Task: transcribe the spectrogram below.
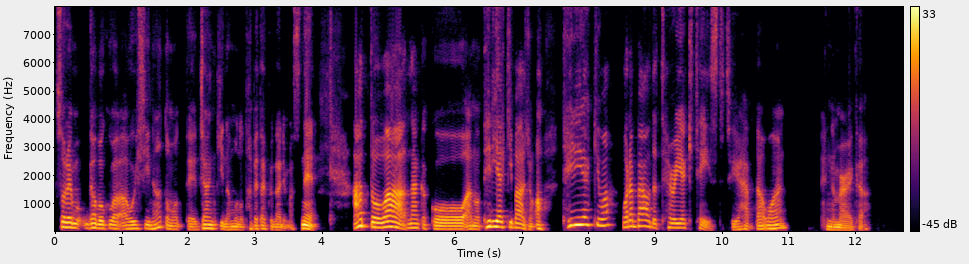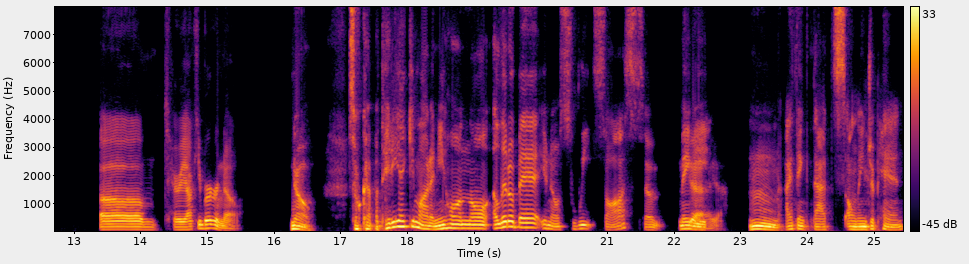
それが僕はあ美味しいなと思って、ジャンキーなもの食べたくなりますね。あとは、なんかこう、あの、照り焼きバージョン。あ、照り焼きは ?What about the teriyaki taste? Do you have that one in America? Um teriyaki burger? No. No. そっか、やっぱ照り焼きもあれ、日本の a little bit, you know, sweet sauce. So maybe, Yeah, yeah. うん、I think that's only in Japan.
